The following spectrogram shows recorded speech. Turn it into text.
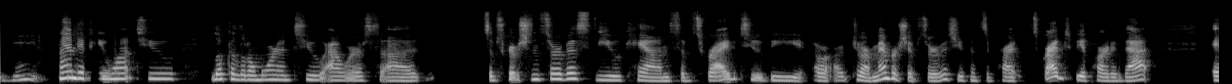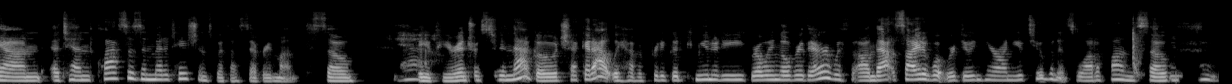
Mhm. And if you want to look a little more into our uh, subscription service, you can subscribe to be or, or to our membership service. You can subscribe to be a part of that and attend classes and meditations with us every month. So Yeah. if you're interested in that, go check it out. We have a pretty good community growing over there with on that side of what we're doing here on YouTube, and it's a lot of fun. So Mhm.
